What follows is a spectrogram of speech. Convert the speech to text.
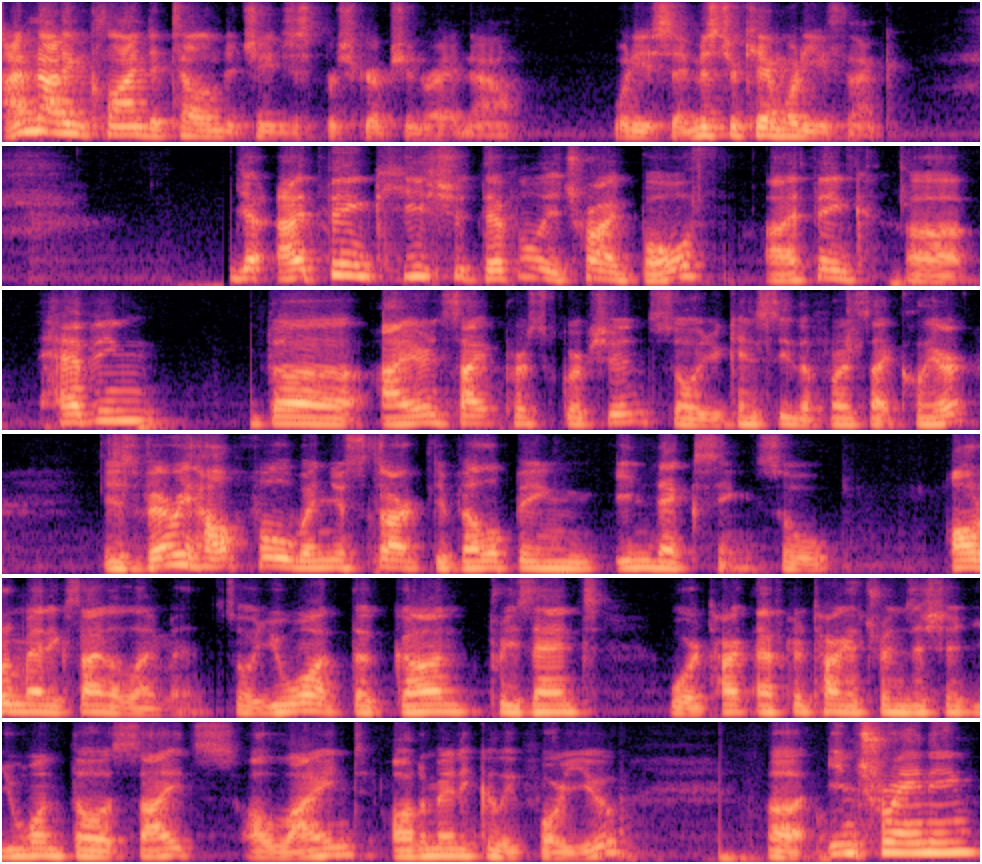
I'm not inclined to tell him to change his prescription right now. What do you say, Mr. Kim? What do you think? Yeah, I think he should definitely try both. I think uh, having the iron sight prescription so you can see the front sight clear is very helpful when you start developing indexing. So automatic sight alignment. So you want the gun present or tar- after target transition, you want those sights aligned automatically for you. Uh, in training,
